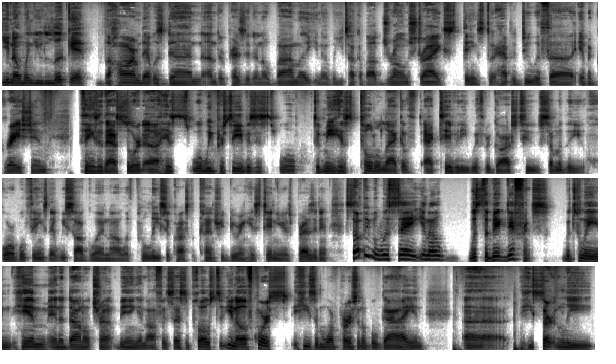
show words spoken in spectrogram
you know, when you look at the harm that was done under President Obama, you know, when you talk about drone strikes, things that have to do with uh, immigration, things of that sort, uh, his what we perceive as his, well, to me, his total lack of activity with regards to some of the horrible things that we saw going on with police across the country during his tenure as president. Some people would say, you know, what's the big difference? between him and a Donald Trump being in office, as opposed to, you know, of course, he's a more personable guy and uh, he certainly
